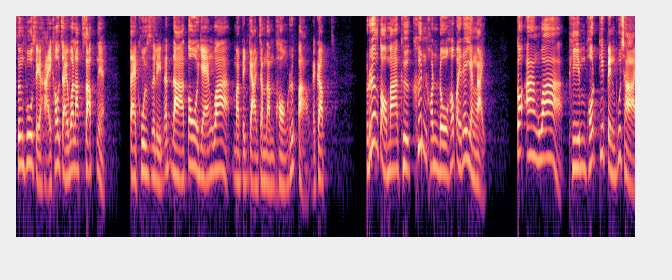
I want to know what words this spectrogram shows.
ซึ่งผู้เสียหายเข้าใจว่าลักทรัพย์เนี่ยแต่คุณสิรินัดดาโต้แย้งว่ามันเป็นการจำนำทองหรือเปล่านะครับ เรื่องต่อมาคือขึ้นคอนโดเขาไปได้ยังไง ก็อ้างว่าพีมพศที่เป็นผู้ชาย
